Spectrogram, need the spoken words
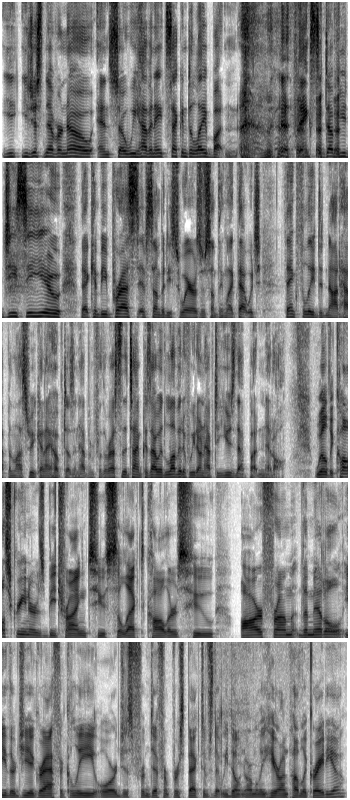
you, you just never know. And so we have an eight second delay button, thanks to WGCU, that can be pressed if somebody swears or something like that, which thankfully did not happen last week. And I hope doesn't happen for the rest of the time because I would love it if we don't have to use that button at all. Will the call screeners be trying to select callers who are from the middle, either geographically or just from different perspectives that we don't normally hear on public radio?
